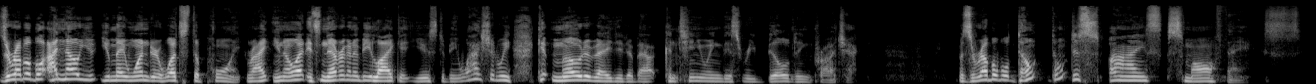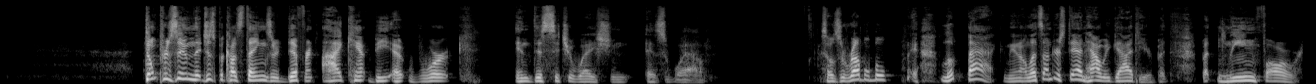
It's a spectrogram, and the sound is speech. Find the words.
Zerubbabel, I know you, you may wonder what's the point, right? You know what? It's never going to be like it used to be. Why should we get motivated about continuing this rebuilding project? But Zerubbabel, don't, don't despise small things. Don't presume that just because things are different, I can't be at work in this situation as well. So Zerubbabel, look back. You know, let's understand how we got here, but but lean forward.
